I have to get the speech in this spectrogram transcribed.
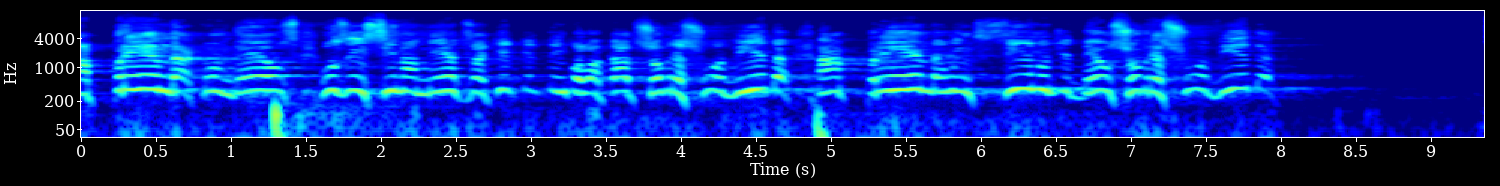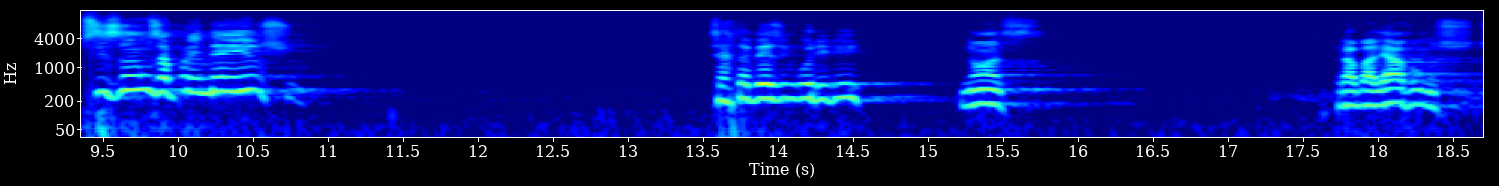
Aprenda com Deus os ensinamentos, aquilo que Ele tem colocado sobre a sua vida. Aprenda o ensino de Deus sobre a sua vida. Precisamos aprender isso. Certa vez em Guriri, nós trabalhávamos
